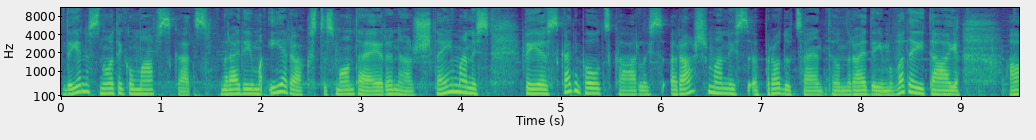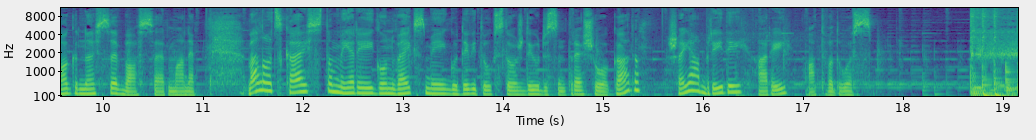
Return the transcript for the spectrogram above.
dienas notikuma apskats. Raidījuma ierakstus montēja Renārs Šteimanis, pie skaņa pults Kārlis Rašmanis, producente un raidījuma vadītāja Agnese Vasermane. Vēlot skaistu, mierīgu un veiksmīgu 2023. gadu, šajā brīdī arī atvados. Yeah.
